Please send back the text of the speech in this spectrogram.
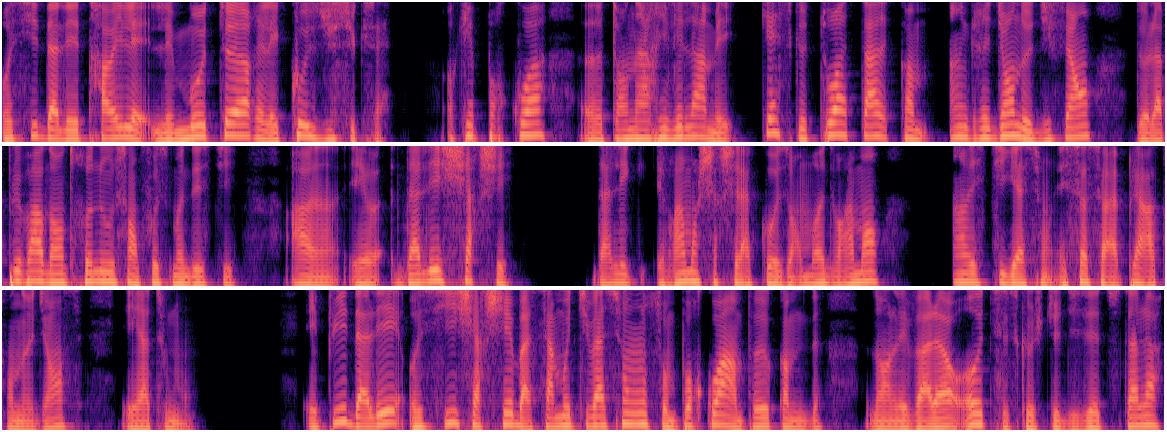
aussi d'aller travailler les, moteurs et les causes du succès. Ok, pourquoi euh, t'en es arrivé là? Mais qu'est-ce que toi, tu as comme ingrédient de différent de la plupart d'entre nous, sans fausse modestie? Ah, Et euh, d'aller chercher, d'aller vraiment chercher la cause en mode vraiment investigation. Et ça, ça va plaire à ton audience et à tout le monde et puis d'aller aussi chercher bah, sa motivation, son pourquoi, un peu comme dans les valeurs hautes, c'est ce que je te disais tout à l'heure.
